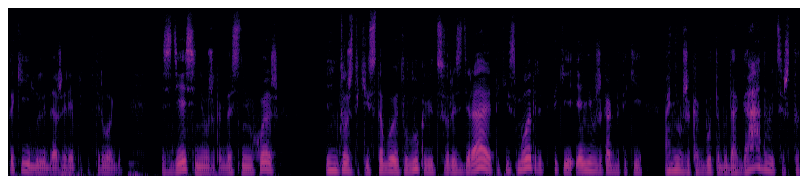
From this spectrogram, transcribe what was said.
такие были даже реплики в трилогии. Здесь они уже, когда с ней уходишь, и они тоже такие с тобой эту луковицу раздирают, такие смотрят, такие, и они уже как бы такие, они уже как будто бы догадываются, что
